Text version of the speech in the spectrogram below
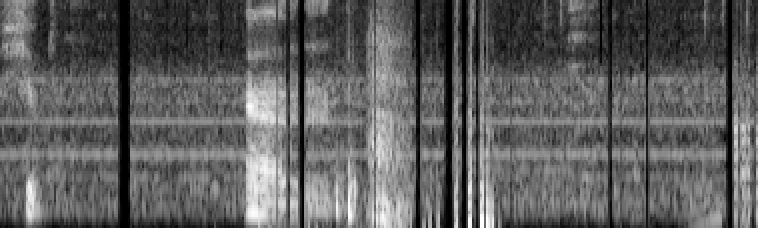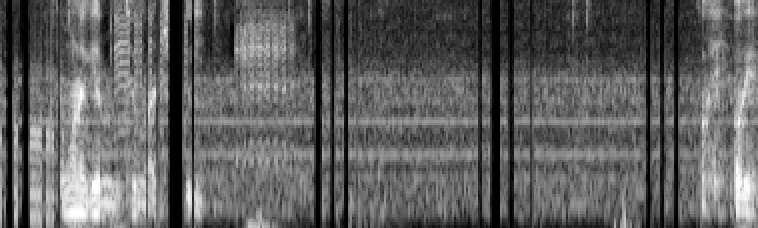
Shoot. Um don't want to give him too much wheat. Okay, okay.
